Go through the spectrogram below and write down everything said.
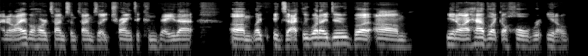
I know I have a hard time sometimes like trying to convey that, um, like exactly what I do, but um, you know, I have like a whole, you know,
